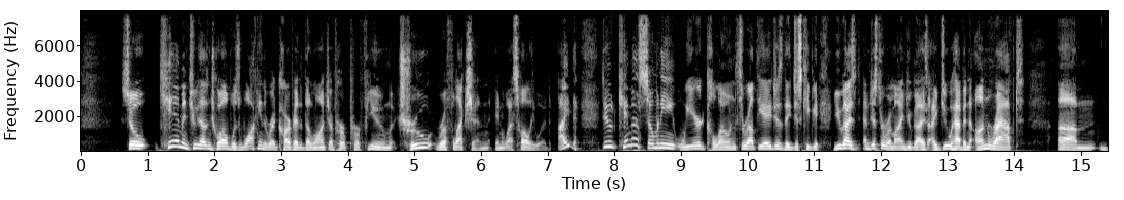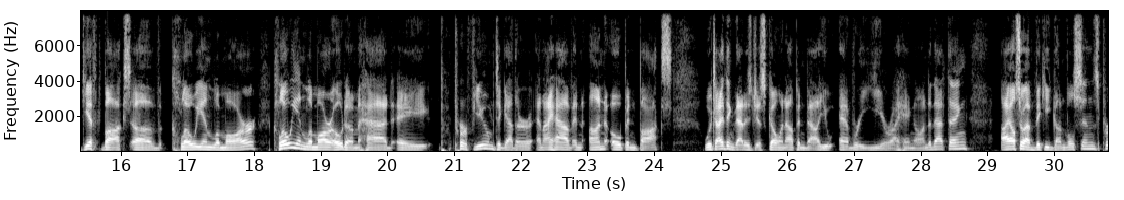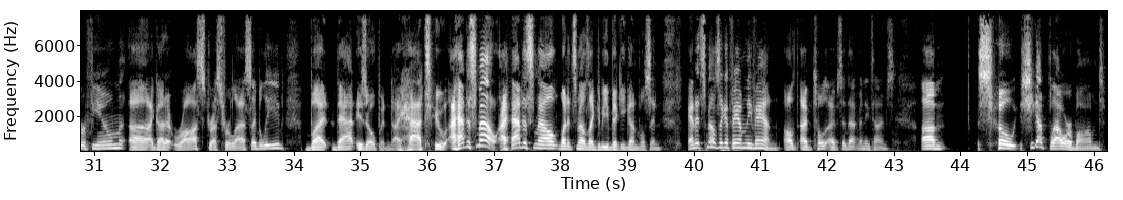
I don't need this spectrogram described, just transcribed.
So, Kim in 2012 was walking the red carpet at the launch of her perfume True Reflection in West Hollywood. I dude, Kim has so many weird colognes throughout the ages. They just keep you guys and just to remind you guys, I do have an unwrapped um, gift box of Khloe and Lamar. Khloe and Lamar Odom had a perfume together and I have an unopened box which I think that is just going up in value every year I hang on to that thing. I also have Vicki Gunvalson's perfume. Uh, I got it Ross, Dress for Less, I believe, but that is opened. I had to, I had to smell. I had to smell what it smells like to be Vicki Gunvalson, and it smells like a family van. i have told, I've said that many times. Um, so she got flour bombed.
